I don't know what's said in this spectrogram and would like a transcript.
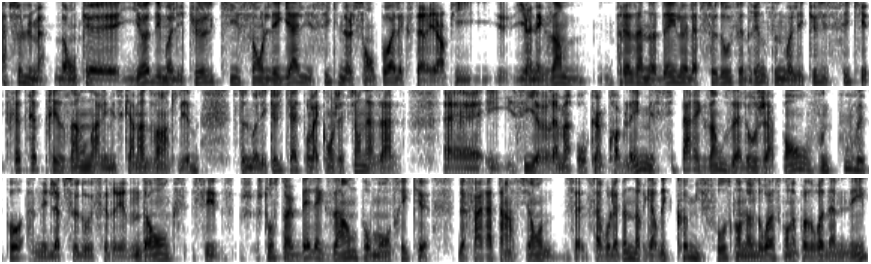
Absolument. Donc, euh, il y a des molécules qui sont légales ici, qui ne le sont pas à l'extérieur. Puis, il y a un exemple très anodin, là, la pseudoéphédrine, c'est une molécule ici qui est très, très présente dans les médicaments de vente libre. C'est une molécule qui aide pour la congestion nasale. Euh, et ici, il y a vraiment aucun problème. Mais si, par exemple, vous allez au Japon, vous ne pouvez pas amener de la pseudoéphédrine. Donc, c'est, je trouve que c'est un bel exemple pour montrer que de faire attention, ça, vaut la peine de regarder comme il faut ce qu'on a le droit, ce qu'on n'a pas le droit d'amener.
